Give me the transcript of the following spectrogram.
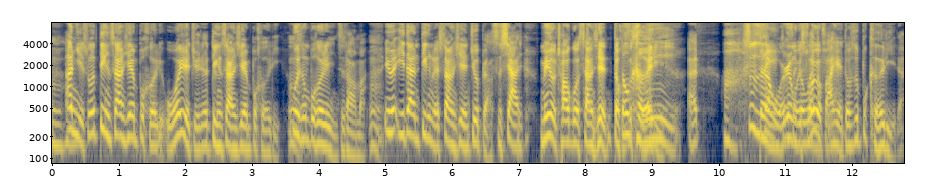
嗯，按你说定上限不合理，我也觉得定上限不合理。为什么不合理？你知道吗？嗯，因为一旦定了上限，就表示下没有超过上限都是可以。哎，啊。事实上，我认为所有法写都是不可理的，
